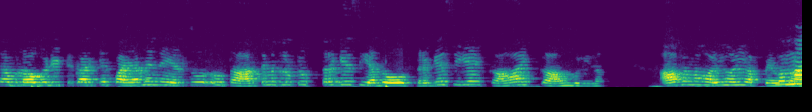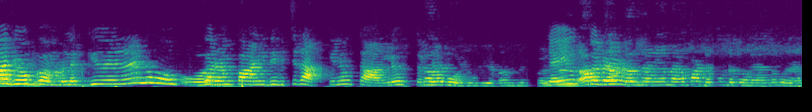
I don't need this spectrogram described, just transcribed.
ਕੀਤਾ ਵਲੌਗ ਐਡਿਟ ਕਰਕੇ ਪਾਇਆ ਮੈਂ ਨੇਲਸ ਉਤਾਰ ਤੇ ਮਤਲਬ ਕਿ ਉੱਤਰ ਗਏ ਸੀ ਆ ਦੋ ਉੱਤਰ ਗਏ ਸੀਗੇ ਇੱਕ ਆ ਇੱਕ ਆ ਉਂਗਲੀ ਦਾ ਆ ਫਿਰ ਮੈਂ ਹੌਲੀ ਹੌਲੀ ਆਪੇ ਮੰਮਾ ਉਤਾਰ ਜੋ ਦਿੱਤੀ। ਗਮ ਲੱਗੀ ਹੋਈ ਹੈ ਨਾ ਇਹਨੂੰ ਉਹ ਗਰਮ ਪਾਣੀ ਦੇ ਵਿੱਚ ਰੱਖ ਕੇ ਨਾ ਉਤਾਰ ਲਿਓ ਉੱਤਰ ਚਲੋ ਜਾਣਾ ਹੋ ਜੂਗੀ ਇਹ ਤਾਂ ਨਿਕਲ ਨਹੀਂ, ਜਾਣੀ। ਉੱਤਰ ਆਪੇ ਉੱਤਰ ਜਾਣੀ। ਜਾਣੀ ਆ, ਮੈਂ ਕਿਹਾ ਭਾਂਡੇ ਭੁੰਡੇ ਧੋਣੇ ਆ ਤਾਂ ਹੋ ਜਾਣਾ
